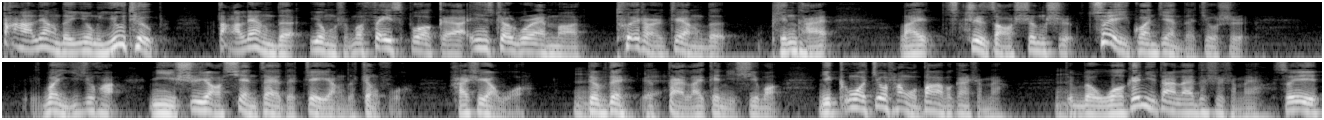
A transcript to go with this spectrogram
大量的用 YouTube，大量的用什么 Facebook 啊、Instagram 啊、Twitter 这样的平台。来制造声势，最关键的就是问一句话：你是要现在的这样的政府，还是要我？对不对？带来给你希望。你跟我纠缠我爸爸干什么呀？对不对？我给你带来的是什么呀？所以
